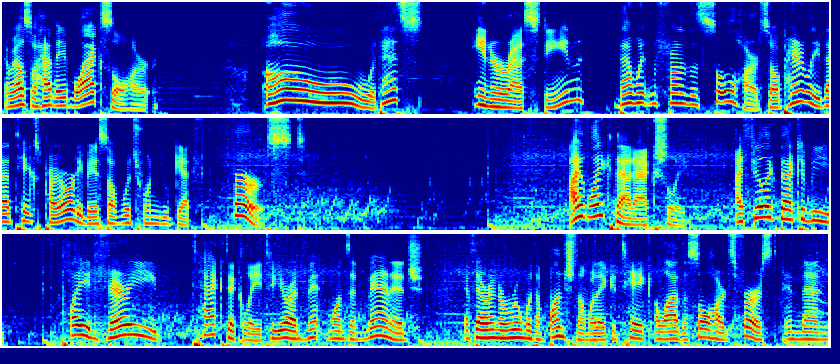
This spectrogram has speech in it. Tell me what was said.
And we also have a black soul heart. Oh, that's interesting. That went in front of the soul heart. So apparently that takes priority based off which one you get first. I like that, actually. I feel like that could be played very tactically to your adva one's advantage if they're in a room with a bunch of them where they could take a lot of the soul hearts first and then,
